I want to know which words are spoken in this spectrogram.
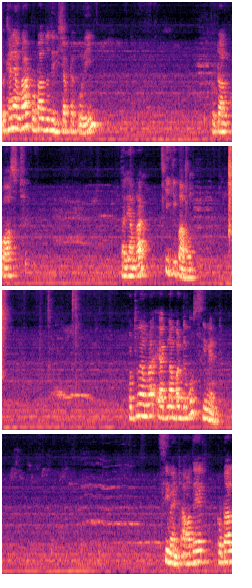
এখানে আমরা টোটাল যদি হিসাবটা করি টোটাল কস্ট তাহলে আমরা কি কি পাবো? প্রথমে আমরা এক নাম্বার দেব সিমেন্ট। সিমেন্ট, আমাদের টোটাল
